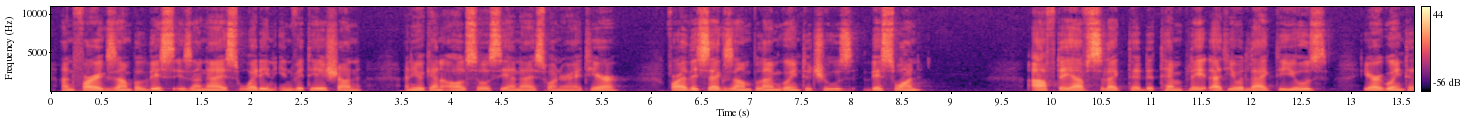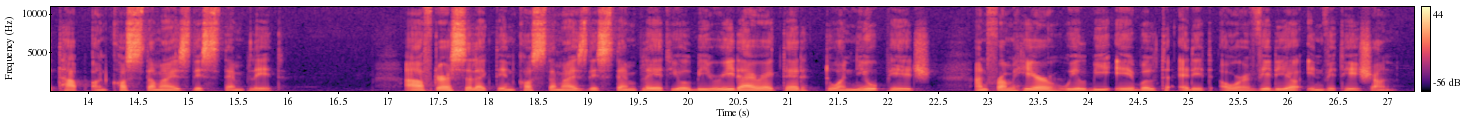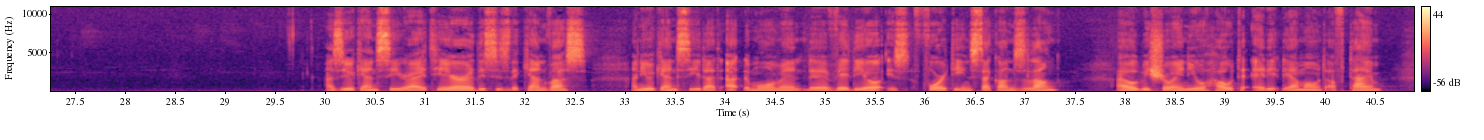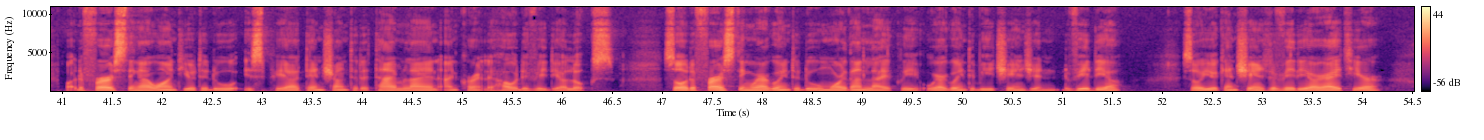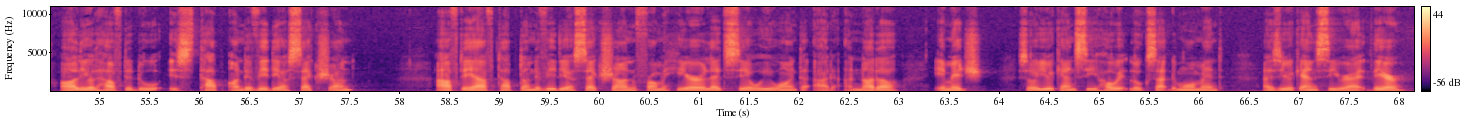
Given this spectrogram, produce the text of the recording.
And for example, this is a nice wedding invitation. And you can also see a nice one right here. For this example, I'm going to choose this one. After you have selected the template that you would like to use, you're going to tap on customize this template. After selecting customize this template, you'll be redirected to a new page and from here we'll be able to edit our video invitation. As you can see right here, this is the canvas and you can see that at the moment the video is 14 seconds long. I will be showing you how to edit the amount of time but the first thing I want you to do is pay attention to the timeline and currently how the video looks. So the first thing we're going to do more than likely, we're going to be changing the video. So you can change the video right here. All you'll have to do is tap on the video section. After you have tapped on the video section, from here, let's say we want to add another image. So you can see how it looks at the moment. As you can see right there,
